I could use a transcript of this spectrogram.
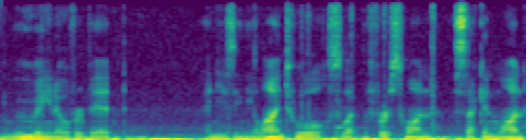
moving it over a bit, and using the align tool, select the first one, the second one,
